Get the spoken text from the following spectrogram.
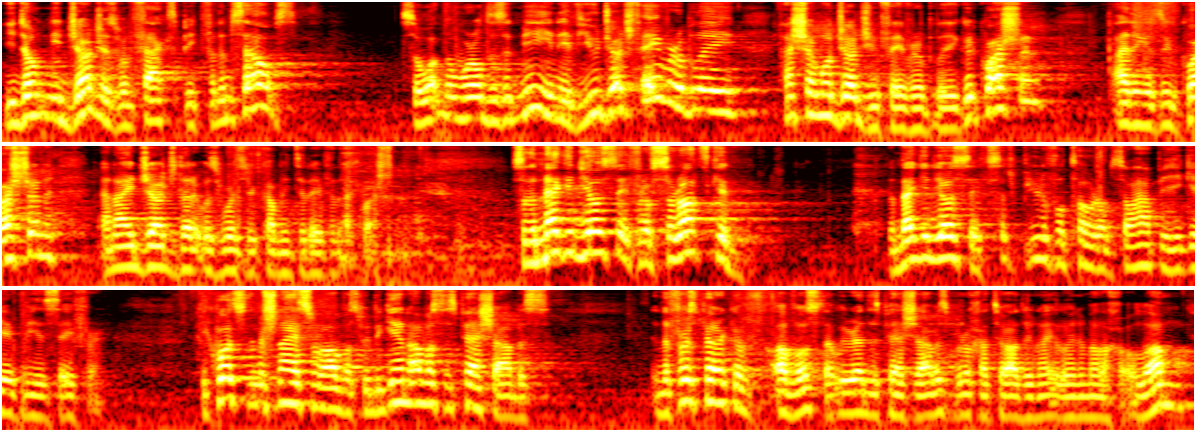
You don't need judges when facts speak for themselves. So what in the world does it mean? If you judge favorably, Hashem will judge you favorably. Good question? I think it's a good question, and I judge that it was worth your coming today for that question. So the Megid Yosef of Sorotzkin, the Megid Yosef, such beautiful Torah. I'm so happy he gave me his sefer. He quotes the Mishnayos from Avos. We began Avos this past Shabbos. In the first parak of Avos that we read this past Shabbos, Baruch Atah Adonai Eloheinu Melech HaOlam,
